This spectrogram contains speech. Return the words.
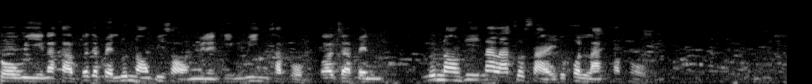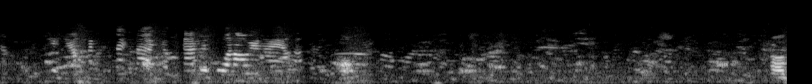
ตัววีนะครับ ก็จะเป็นรุ่นน้องปีสองอยู่ในทีมวิ่งครับผม ก็จะเป็นรุ่นน้องที่น่ารักสดใสทุกคนรักครับผม อย่างเงี้ยมันแตกต่างกับการเป็นตัวเรายังไงอะคะครับ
